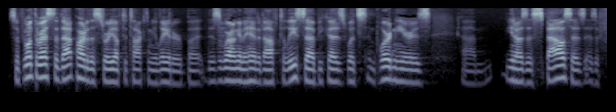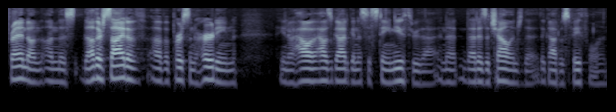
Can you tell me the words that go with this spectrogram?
So, if you want the rest of that part of the story, you have to talk to me later. But this is where I'm going to hand it off to Lisa because what's important here is, um, you know, as a spouse, as, as a friend on, on this, the other side of, of a person hurting, you know, how, how's God going to sustain you through that? And that, that is a challenge that, that God was faithful in.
